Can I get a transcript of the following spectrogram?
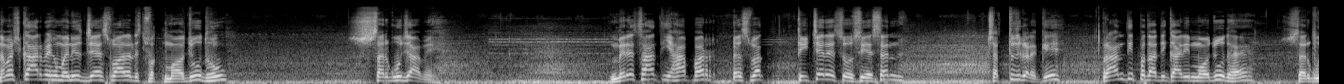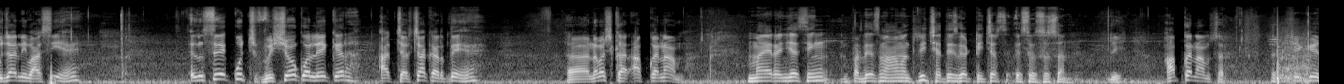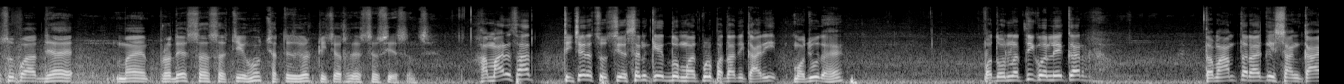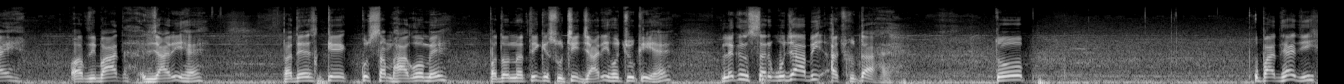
नमस्कार मैं हूँ मनीष जायसवाल और इस वक्त मौजूद हूँ सरगुजा में। मेरे साथ यहाँ पर इस वक्त टीचर एसोसिएशन छत्तीसगढ़ के प्रांतीय पदाधिकारी मौजूद हैं सरगुजा निवासी हैं। इनसे कुछ विषयों को लेकर आज चर्चा करते हैं। नमस्कार आपका नाम? मैं रंजय सिंह प्रदेश महामंत्री छत्तीसगढ़ टीचर्स एसोसिएशन जी आपका नाम सर? ऋषिकेश उपाध्याय मैं प्रदेश सह सचिव हूँ, छत्तीसगढ़ टीचर एसोसिएशन से। हमारे साथ टीचर एसोसिएशन के दो महत्वपूर्ण पदाधिकारी मौजूद हैं। पदोन्नति को लेकर तमाम तरह की शंकाएँ और विवाद जारी है। प्रदेश के कुछ संभागों में पदोन्नति की सूची जारी हो चुकी है, लेकिन सरगुजा अभी अछूता है। तो उपाध्याय जी,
